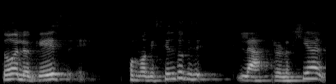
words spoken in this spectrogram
todo lo que es, como que siento que la astrología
